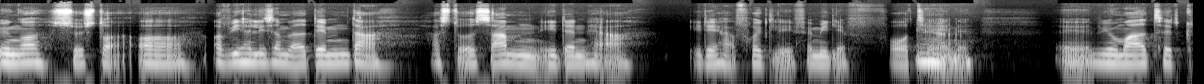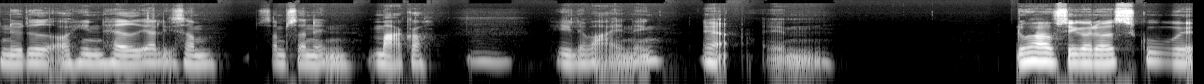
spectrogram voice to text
yngre søstre, og, og vi har ligesom været dem, der har stået sammen i den her i det her frygtelige familieforetagende. Ja. Øh, vi var meget tæt knyttet, og hende havde jeg ligesom som sådan en makker mm. hele vejen. Ikke? Ja. Øhm, du har jo sikkert også skulle øh,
